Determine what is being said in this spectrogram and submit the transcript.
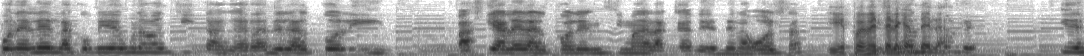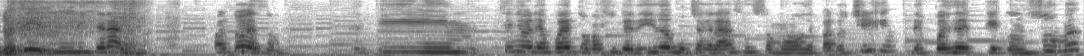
ponerle la comida en una banquita, agarrarle el alcohol y vaciarle el alcohol encima de la, ca- de, de la bolsa. Y después meterle candela. Y después, sí, literal. Faltó eso. Y señor, ya puede tomar su pedido, muchas gracias, somos de Pato Chicken. Después de que consuma,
